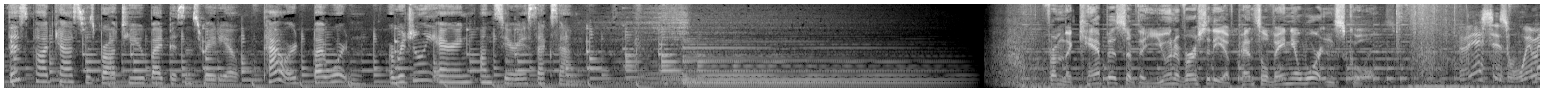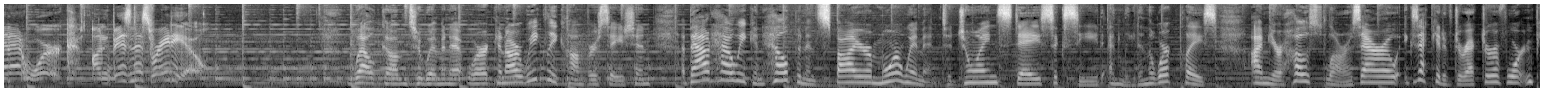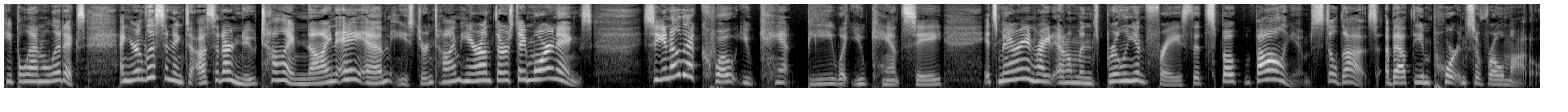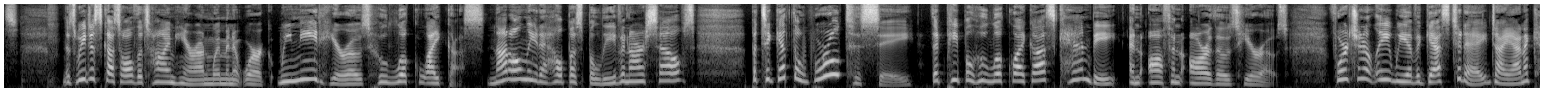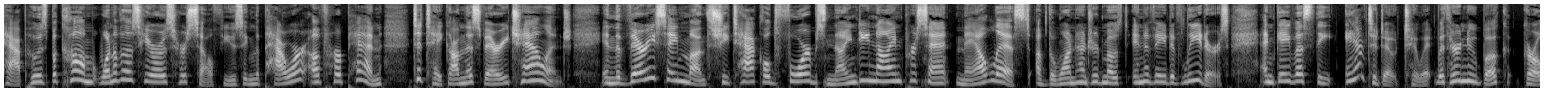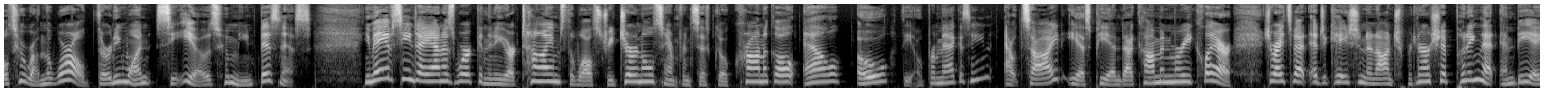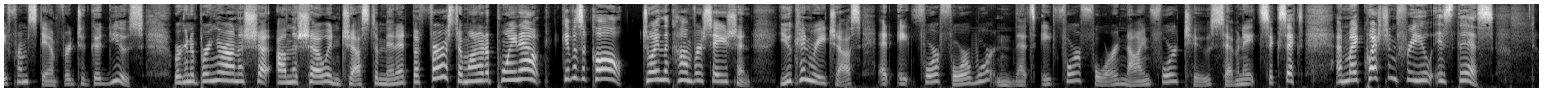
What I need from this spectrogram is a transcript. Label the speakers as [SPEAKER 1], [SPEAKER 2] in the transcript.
[SPEAKER 1] This podcast is brought to you by Business Radio, powered by Wharton, originally airing on SiriusXM.
[SPEAKER 2] From the campus of the University of Pennsylvania Wharton School.
[SPEAKER 3] This is Women at Work on Business Radio.
[SPEAKER 4] Welcome to Women at Work and our weekly conversation about how we can help and inspire more women to join, stay, succeed, and lead in the workplace. I'm your host, Laura Zarrow, Executive Director of Wharton People Analytics, and you're listening to us at our new time, 9 a.m. Eastern Time here on Thursday mornings. So, you know that quote, you can't be what you can't see? It's Marian Wright Edelman's brilliant phrase that spoke volumes, still does, about the importance of role models. As we discuss all the time here on Women at Work, we need heroes who look like us, not only to help us believe in ourselves, but to get the world to see that people who look like us can be and often are those heroes. Fortunately, we have a guest today, Diana Kapp, who has become one of those heroes herself using the power of her pen to take on this very challenge. In the very same month, she tackled Forbes' 99% male list of the 100 most innovative leaders and gave us the antidote to it with her new book, Girls Who Run the World 31 CEOs Who Mean Business. You may have seen Diana's work in the New York Times, the Wall Street Journal, San Francisco Chronicle, Elle, O, the Oprah Magazine, Outside, ESPN.com, and Marie Claire. She writes about education and entrepreneurship, putting that MBA from Stanford to good use. We're going to bring her on, sh- on the show in just a minute, but first I wanted to point out give us a call. Join the conversation. You can reach us at 844 Wharton. That's 844 942 7866. And my question for you is this.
